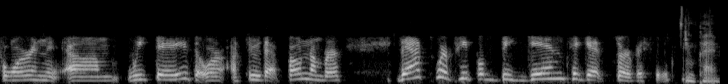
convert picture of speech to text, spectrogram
four in the um, weekdays, or through that phone number. That's where people begin to get services. Okay.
